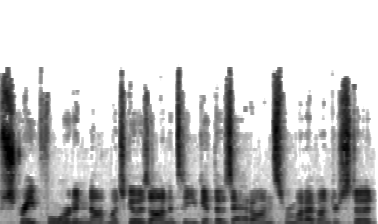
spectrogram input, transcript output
straightforward, and not much goes on until you get those add-ons, from what I've understood.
